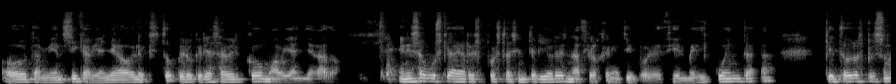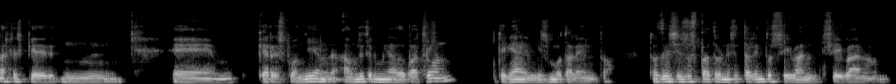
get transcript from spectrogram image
o también sí que habían llegado al éxito, pero quería saber cómo habían llegado. En esa búsqueda de respuestas interiores nació el genotipo, es decir, me di cuenta que todos los personajes que, mm, eh, que respondían a un determinado patrón tenían el mismo talento. Entonces esos patrones de talento se iban, se iban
